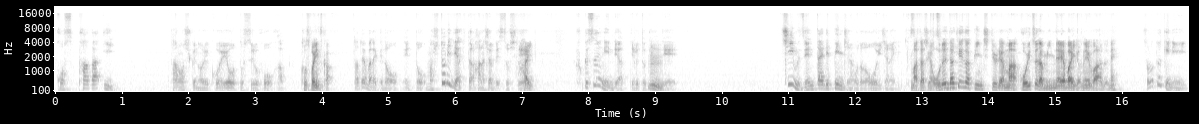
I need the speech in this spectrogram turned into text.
コスパがいい楽しく乗り越えようとする方が。コスパいいんですか？例えばだけど、えっとまあ、一人でやってたら話は別として、はい。複数人でやってる時って、チーム全体でピンチなことが多いじゃないですか。まあ確かに。俺だけがピンチっていうよりはまあこいつらみんなやばいよねはあるね。その時に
